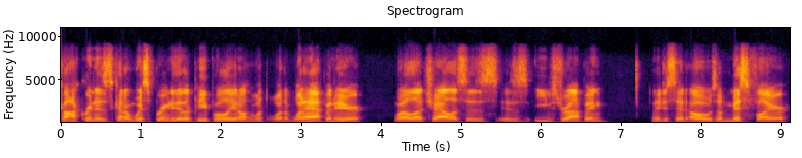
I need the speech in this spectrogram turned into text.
Cochran is kind of whispering to the other people, you know, what what what happened here? While uh, Challis is is eavesdropping. And they just said, "Oh, it was a misfire."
